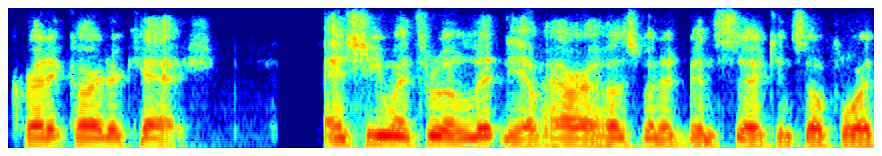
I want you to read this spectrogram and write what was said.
credit card, or cash? And she went through a litany of how her husband had been sick and so forth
